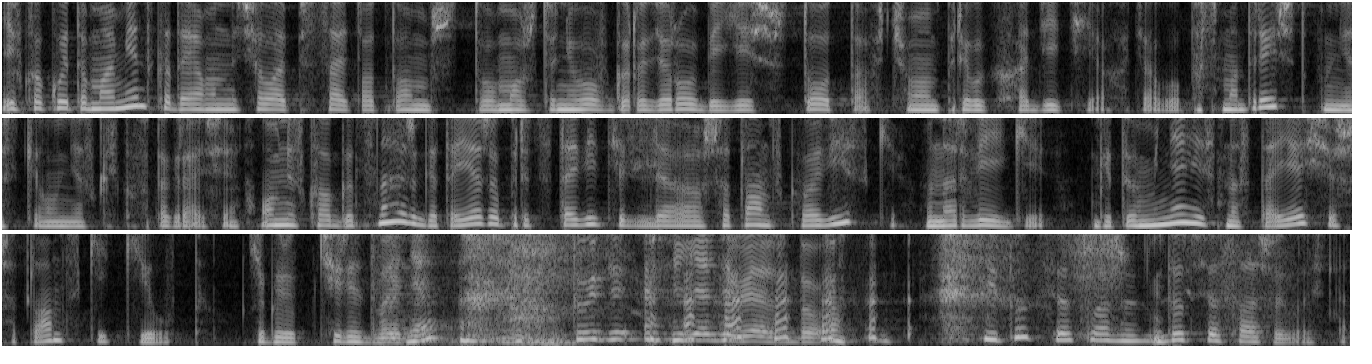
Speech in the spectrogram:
И в какой-то момент, когда я ему начала писать о том, что, может, у него в гардеробе есть что-то, в чем он привык ходить, я хотела бы посмотреть, чтобы он мне скинул несколько фотографий. Он мне сказал, говорит, знаешь, говорит, а я же представитель э, шотландского виски в Норвегии. Говорит, у меня есть настоящий шотландский килт. Я говорю, через два дня в студии я тебя жду. И тут все сложилось. И тут все сложилось, да.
